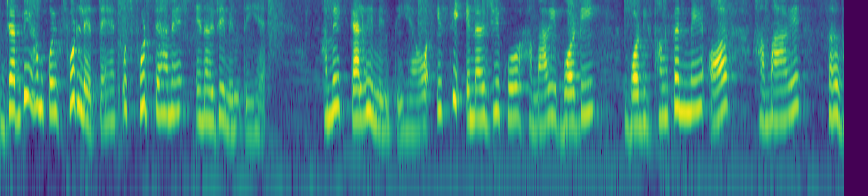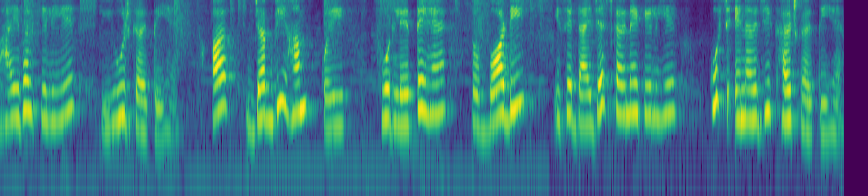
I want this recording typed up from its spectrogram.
जब भी हम कोई फ़ूड लेते हैं तो उस फ़ूड से हमें एनर्जी मिलती है। हमें कैलोरी मिलती है और इसी एनर्जी को हमारी बॉडी बॉडी फ़ंक्शन में और हमारे सर्वाइवल के लिए यूज़ करती है। और जब भी हम कोई फ़ूड लेते हैं तो बॉडी इसे डाइजेस्ट करने के लिए कुछ एनर्जी खर्च करती है।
